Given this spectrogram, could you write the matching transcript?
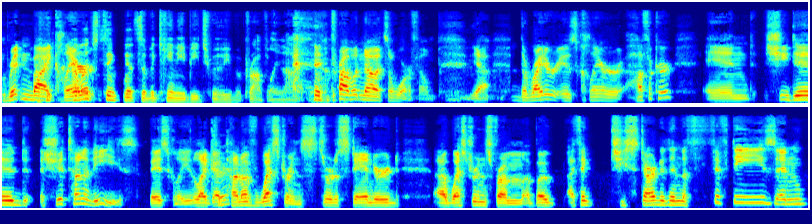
Written by I Clair. like to think that's a Bikini Beach movie, but probably not. yeah. Probably no, it's a war film. Yeah. The writer is Clair Huffaker, and she did a shit ton of these, basically, like Sure. a ton of westerns, sort of standard uh, westerns from about. I think she started in the fifties and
